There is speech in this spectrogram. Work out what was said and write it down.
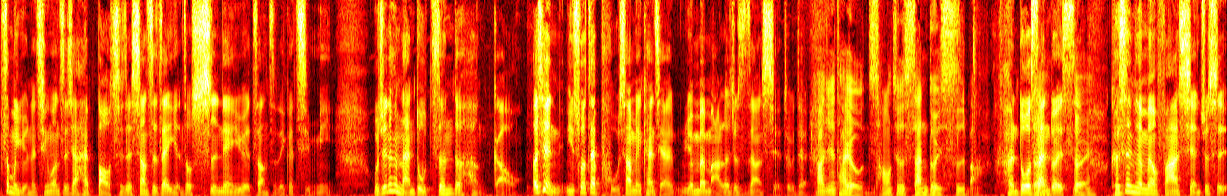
这么远的情况之下，还保持着像是在演奏室内乐这样子的一个紧密？我觉得那个难度真的很高，而且你说在谱上面看起来，原本马勒就是这样写，对不对？他因为他有好像就是三对四吧，很多三对四。对。可是你有没有发现，就是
